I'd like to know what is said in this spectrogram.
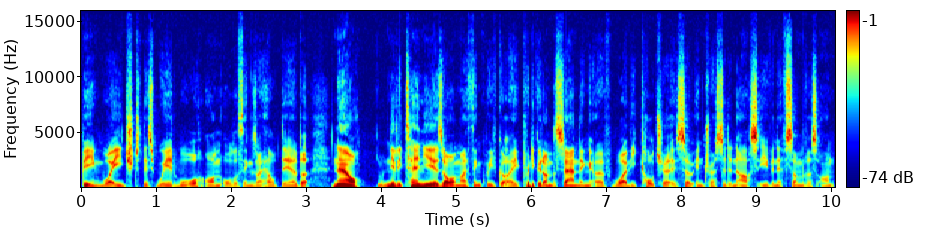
being waged, this weird war on all the things I held dear. But now, nearly 10 years on, I think we've got a pretty good understanding of why the culture is so interested in us, even if some of us aren't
